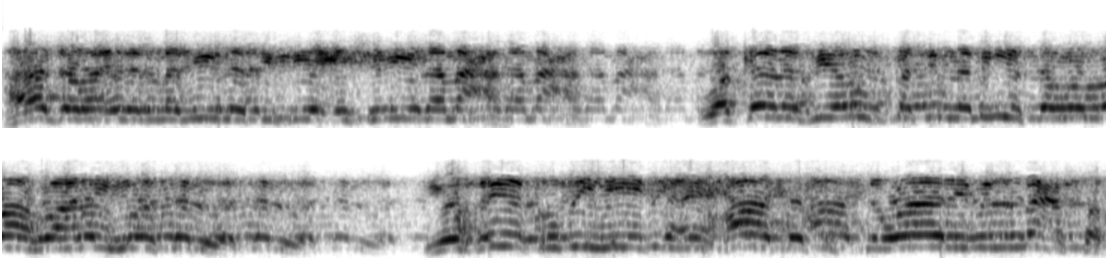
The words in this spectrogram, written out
هاجر إلى المدينة في عشرين معه وكان في رفقة النبي صلى الله عليه وسلم يحيط به كإحاطة السوار بالمعصر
